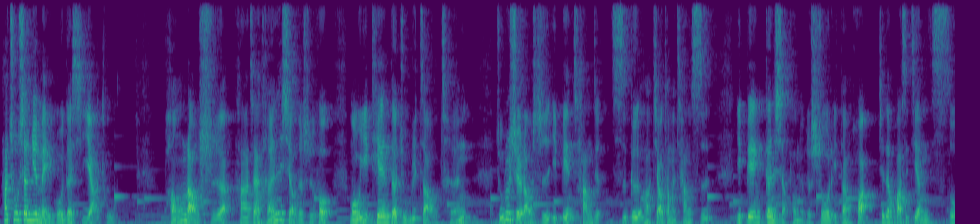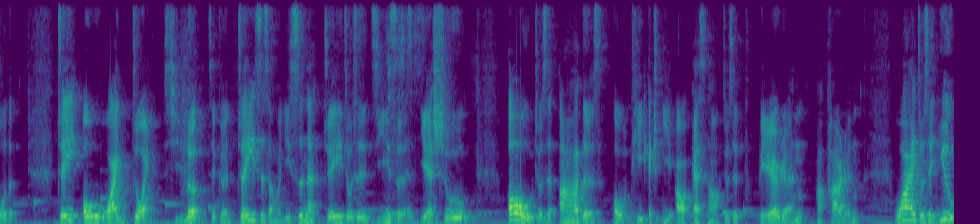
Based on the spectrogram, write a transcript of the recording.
他出生于美国的西雅图。彭老师啊，他在很小的时候，某一天的主日早晨，主日学老师一边唱着诗歌哈，叫他们唱诗，一边跟小朋友就说了一段话。这段话是这样说的：J O Y Joy 喜乐。这个 J 是什么意思呢？J 就是 Jesus 耶稣，O 就是 Others O T H E R S 哈，就是别人啊他人，Y 就是 You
